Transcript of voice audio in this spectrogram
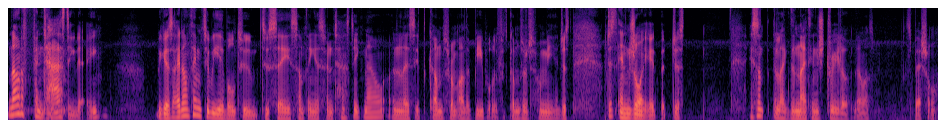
Not a fantastic day, because I don't think to be able to to say something is fantastic now unless it comes from other people. If it comes from me, I just I just enjoy it, but just it's not like the night in Strelo that was special.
